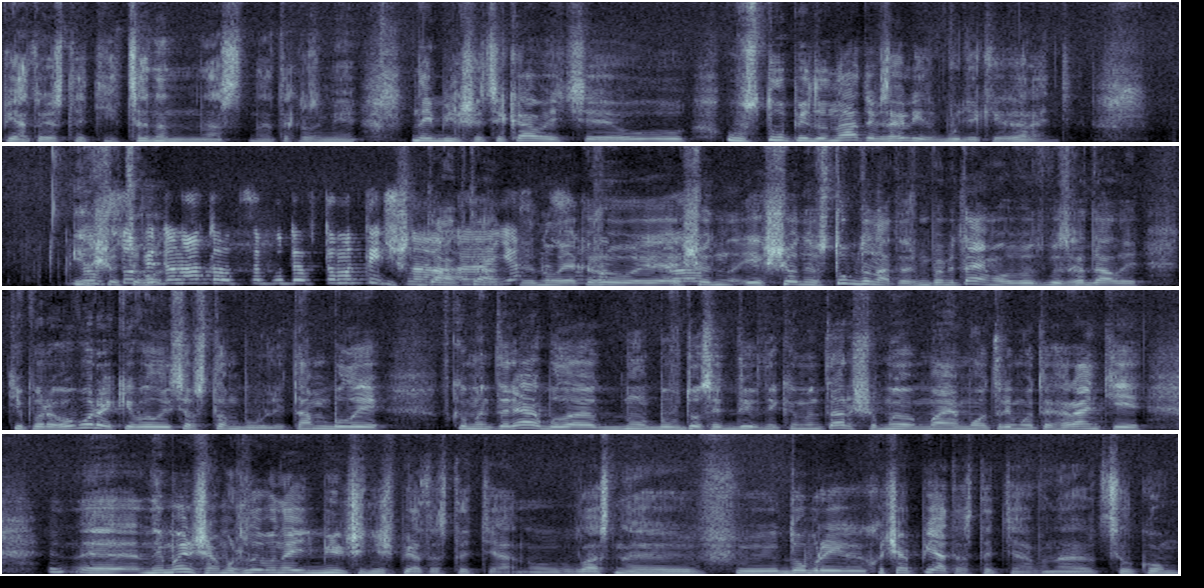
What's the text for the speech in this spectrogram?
п'ятої статті. Це на- нас, я так розумію, найбільше цікавить е, у вступі до НАТО і взагалі в будь-яких гарантіях. Ну, вступі до НАТО це буде автоматично. Так, Е, так. Я ну, скажу, я кажу, е, якщо, якщо не вступ до НАТО, ж ми пам'ятаємо, ви, ви згадали ті переговори, які велися в Стамбулі. Там були в коментарях була, ну, був досить дивний коментар, що ми маємо отримати гарантії е, не менше, а можливо навіть більше, ніж п'ята стаття. Ну, власне, добрий, хоча б п'ята стаття, вона цілком,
